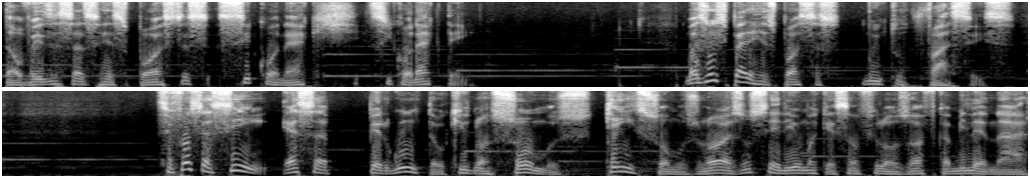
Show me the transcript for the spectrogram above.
Talvez essas respostas se, conecte, se conectem. Mas não espere respostas muito fáceis. Se fosse assim, essa pergunta, o que nós somos, quem somos nós, não seria uma questão filosófica milenar.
